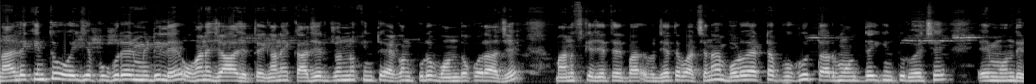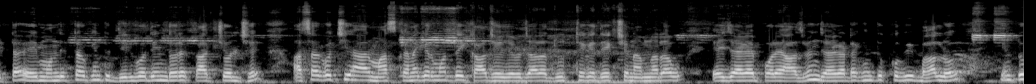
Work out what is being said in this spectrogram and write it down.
নাহলে কিন্তু ওই যে পুকুরের মিডিলে ওখানে যাওয়া যেত। এখানে কাজের জন্য কিন্তু এখন পুরো বন্ধ করা আছে। মানুষকে যেতে যেতে পারছে না। বড় একটা পুকুর, তার মধ্যেই কিন্তু রয়েছে এই মন্দিরটা। এই মন্দিরটাও কিন্তু দীর্ঘদিন ধরে কাজ চলছে। আশা করছি আর মাসখানেকের মধ্যেই কাজ হয়ে যাবে। যারা দূর থেকে দেখছেন, আপনারাও এই জায়গায় পরে আসবেন। জায়গাটা কিন্তু খুবই ভালো। কিন্তু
